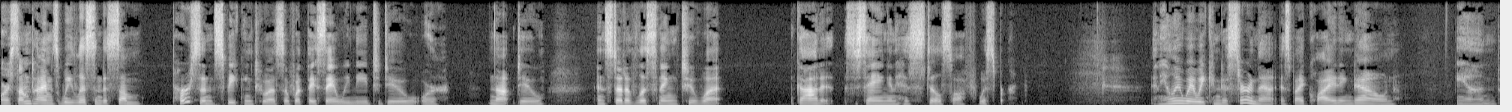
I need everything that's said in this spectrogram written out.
Or sometimes we listen to some person speaking to us of what they say we need to do or not do instead of listening to what God is saying in his still soft whisper. And the only way we can discern that is by quieting down and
